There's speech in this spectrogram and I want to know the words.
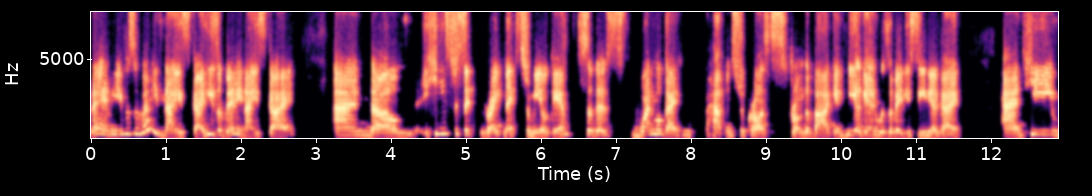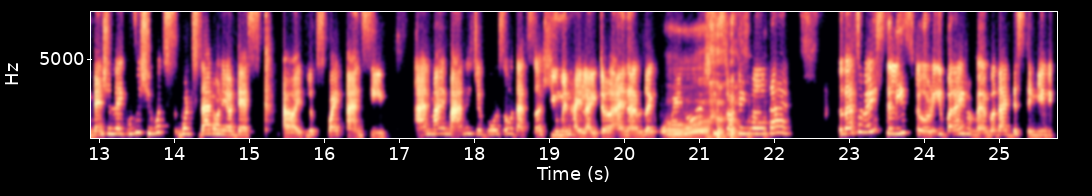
then he was a very nice guy. He's a very nice guy. And um, he used to sit right next to me okay? So there's one more guy who happens to cross from the back and he again was a very senior guy. And he mentioned like Urvashi, what's what's that on your desk? Uh, it looks quite fancy. And my manager goes oh that's a human highlighter. And i was like oh my oh. gosh he's talking about that. So that's a very silly story but i remember that distinctly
